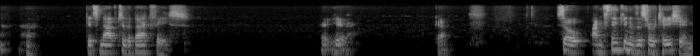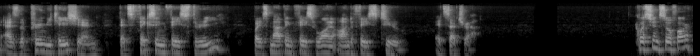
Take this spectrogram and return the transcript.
gets mapped to the back face right here. Okay. So I'm thinking of this rotation as the permutation that's fixing face three, but it's mapping face one onto face two, etc. Questions so far?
